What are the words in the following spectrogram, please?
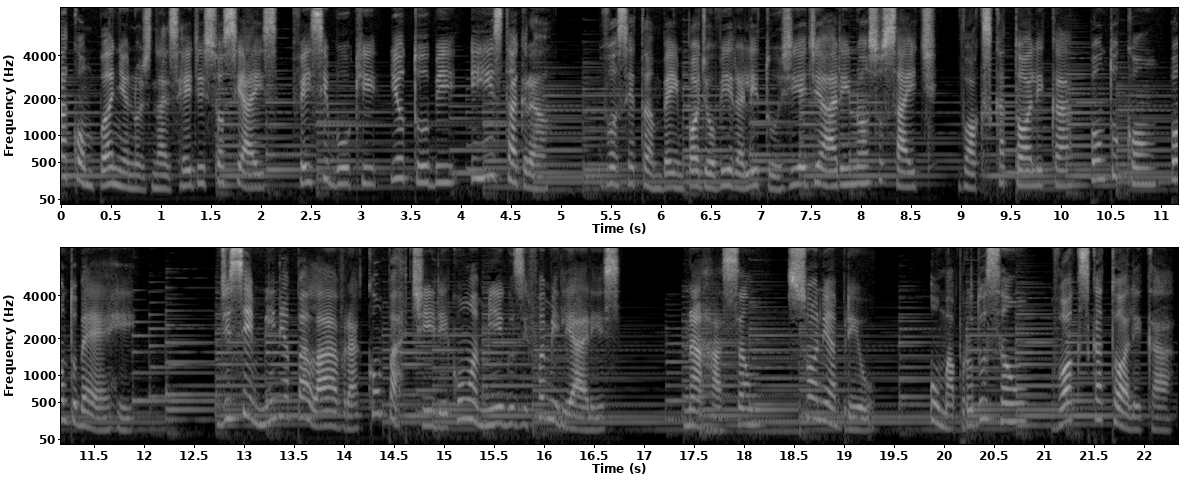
Acompanhe-nos nas redes sociais, Facebook, YouTube e Instagram. Você também pode ouvir a liturgia diária em nosso site voxcatolica.com.br. Dissemine a palavra, compartilhe com amigos e familiares. Narração Sônia Abreu. Uma produção Vox Católica.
